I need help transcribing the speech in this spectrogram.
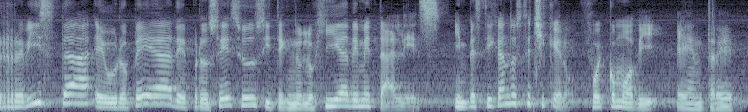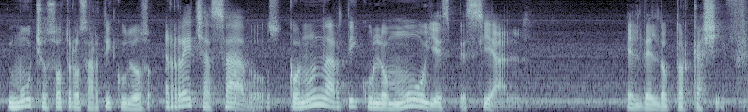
Revista Europea de Procesos y Tecnología de Metales. Investigando este chiquero, fue como di, entre muchos otros artículos rechazados, con un artículo muy especial, el del Dr. Kashif.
